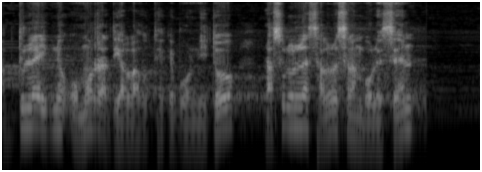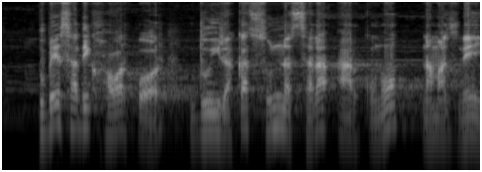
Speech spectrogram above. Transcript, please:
আবদুল্লাহ ইবনে ওমর রাদি আল্লাহ থেকে বর্ণিত রাসুলুল্লাহ সাল্লাহ সাল্লাম বলেছেন, সুবে সাদিক হওয়ার পর দুই রাকাত সুন্নাত ছাড়া আর কোনো নামাজ নেই।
